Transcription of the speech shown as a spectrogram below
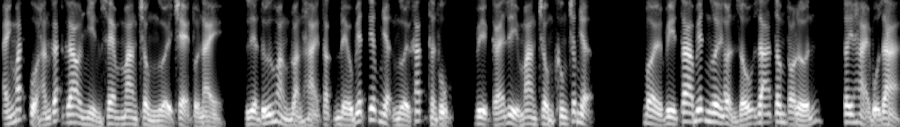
ánh mắt của hắn gắt gao nhìn xem mang chồng người trẻ tuổi này, liền tứ hoàng đoàn hải tặc đều biết tiếp nhận người khác thần phục, vì cái gì mang chồng không chấp nhận? Bởi vì ta biết ngươi ẩn giấu dã tâm to lớn, tây hải bồ giả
